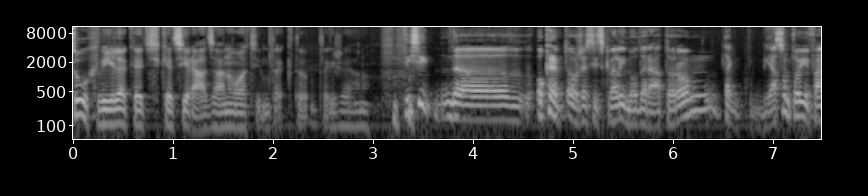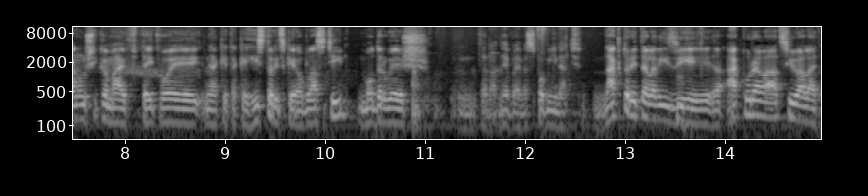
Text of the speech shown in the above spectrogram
sú chvíle, keď, keď si rád zanútim, tak to, takže áno. Ty si, uh, okrem toho, že si skvelým moderátorom, tak ja som tvojim fanúšikom aj v tej tvojej nejakej takej historickej oblasti. Moderuješ, hm, teda nebudeme spomínať na ktorej televízii, akú reláciu, ale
